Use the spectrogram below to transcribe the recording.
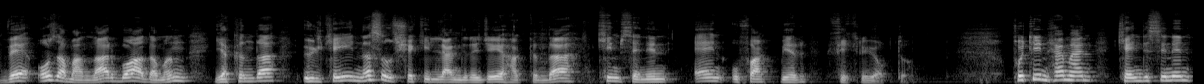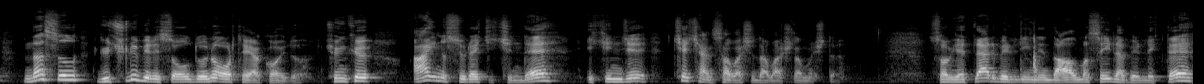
Ve o zamanlar bu adamın yakında ülkeyi nasıl şekillendireceği hakkında kimsenin en ufak bir fikri yoktu. Putin hemen kendisinin nasıl güçlü birisi olduğunu ortaya koydu. Çünkü aynı süreç içinde ikinci Çeçen Savaşı da başlamıştı. Sovyetler Birliği'nin dağılmasıyla birlikte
